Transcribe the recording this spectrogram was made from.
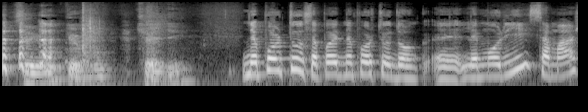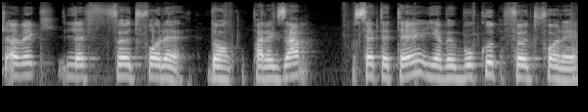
C'est où que vous cueillez? N'importe où, ça peut être n'importe où. Donc, euh, les moris, ça marche avec les feux de forêt. Donc, par exemple, cet été, il y avait beaucoup de feux de forêt.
